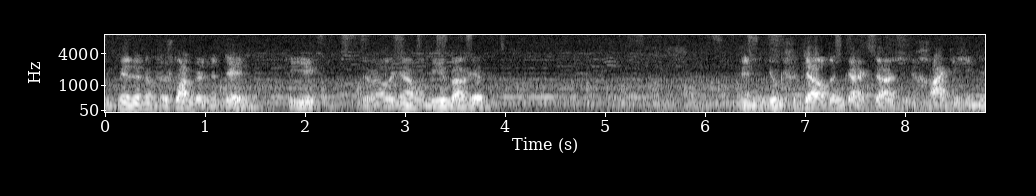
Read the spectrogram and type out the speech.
Ik ben er nog zo slank een dit, zie ik, terwijl ik jou een bierbak heb. En Joek vertelde hem, kijk daar zitten gaatjes in de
